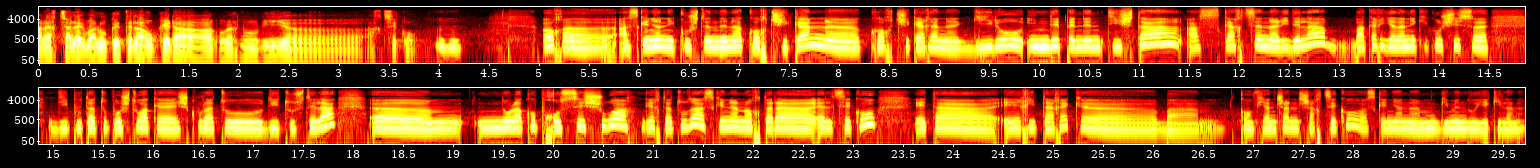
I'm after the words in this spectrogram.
abertzalek baluketela aukera gobernu hori uh, hartzeko. Mhm. Hor, uh, azkenean ikusten dena kortxikan, uh, kortxikaren giro independentista, azkartzen ari dela, bakar jadanik ikusiz uh, diputatu postuak uh, eskuratu dituztela, uh, nolako prozesua gertatu da, azkenean hortara heltzeko, eta erritarek uh, ba, konfiantzan sartzeko, azkenean mugimendu iekilana.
